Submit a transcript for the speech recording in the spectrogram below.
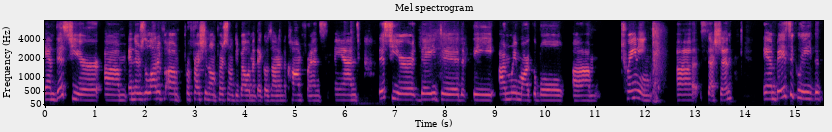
And this year, um, and there's a lot of um, professional and personal development that goes on in the conference. And this year they did the I'm Remarkable um, training uh, session. And basically the,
